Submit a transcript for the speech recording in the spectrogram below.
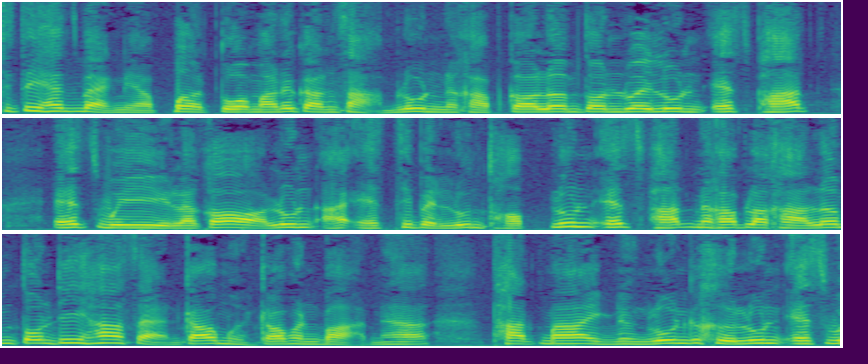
City Hatchback เนี่ยเปิดตัวมาด้วยกัน 3 รุ่นนะครับ ก็เริ่มต้นด้วยรุ่น S Pass SV แล้วก็รุ่น RS ที่เป็นรุ่นท็อป รุ่น S Plus นะครับ ราคาเริ่มต้นที่ 599,000 บาทนะฮะ ถัดมาอีกหนึ่งรุ่นก็คือรุ่น SV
